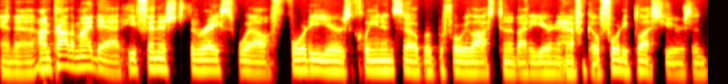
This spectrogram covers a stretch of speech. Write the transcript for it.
And uh, I'm proud of my dad. He finished the race well, 40 years clean and sober before we lost him about a year and a half ago, 40 plus years. And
